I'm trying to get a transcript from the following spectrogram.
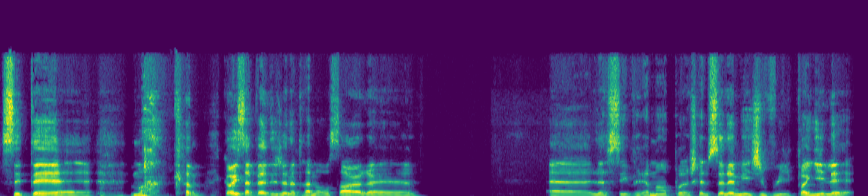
c'était. euh, moi, comme, comment il s'appelle déjà notre annonceur euh, euh, Là, c'est vraiment poche comme ça, là, mais j'ai voulu pogner le,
